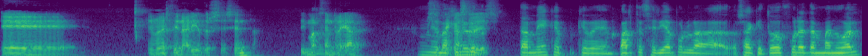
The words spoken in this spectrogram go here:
eh, en un escenario 360 de imagen real. Me este imagino que es- también que, que en parte sería por la, o sea, que todo fuera tan manual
